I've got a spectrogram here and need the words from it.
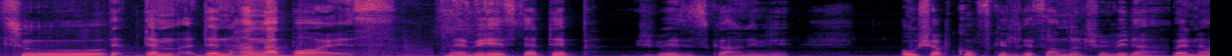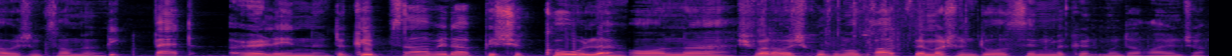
zu dem, den Hunger Boys. Ne, wie heißt der Depp? Ich weiß es gar nicht mehr. Oh, ich habe Kopfgeld gesammelt, schon wieder. Wann habe ich ihn gesammelt? Big Bad Erlin. Da gibt es auch wieder ein bisschen Kohle. Und äh, ich wollte auch, ich gucke mal gerade, wenn wir schon durch sind, wir könnten mal da reinschauen.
